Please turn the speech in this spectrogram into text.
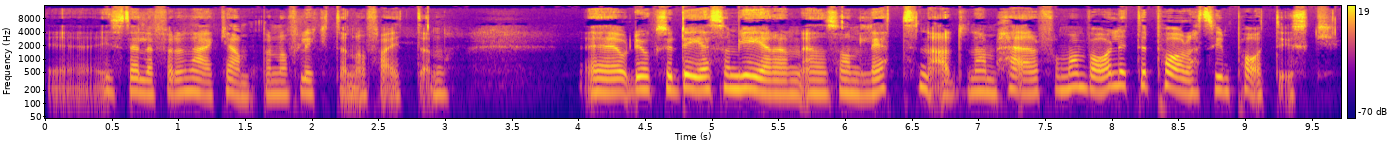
eh, istället för den här kampen och flykten och fighten. Eh, och det är också det som ger en, en sån lättnad. När här får man vara lite parasympatisk.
